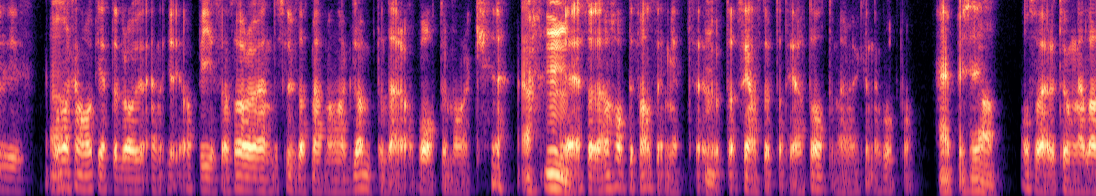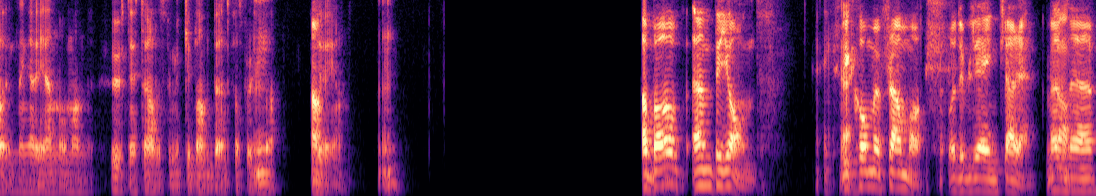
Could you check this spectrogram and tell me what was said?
Precis. Ja. Man kan ha ett jättebra API, sen så har det ändå slutat med att man har glömt den där watermark. Ja. Mm. Eh, så aha, det fanns inget eh, mm. senast uppdaterat datum här vi kunde gå på. Nej, precis. Ja. Och så är det tunga laddningar igen och man utnyttjar alldeles för mycket bandbredd för att flytta mm. ja. grejen. Mm. Above and beyond. Exakt. Vi kommer framåt och det blir enklare. Men ja. eh,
